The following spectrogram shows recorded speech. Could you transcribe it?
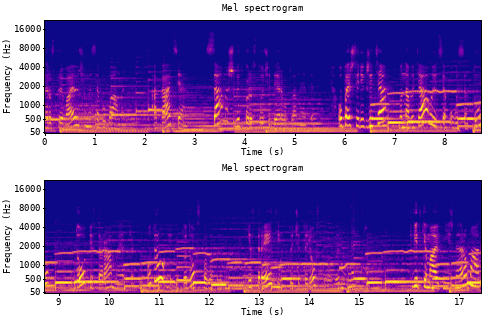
нерозкриваючимися бобами. Акація саме швидко ростуче дерево планети. У перший рік життя вона витягується у висоту до півтора метри, у другий до двох з половиною і в третій до чотирьох з половиною метрів. Квітки мають ніжний аромат.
